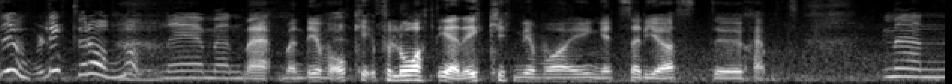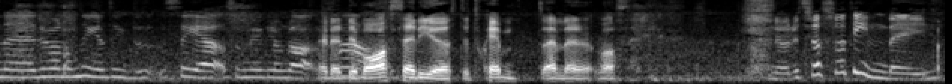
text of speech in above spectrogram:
roligt för honom. Nej men, Nej, men det var okej. Förlåt Erik, det var inget seriöst eh, skämt. men eh, det var någonting jag tänkte säga som jag glömde av. Eller det var seriöst ett skämt, eller vad säger Nu har du trasslat in dig.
